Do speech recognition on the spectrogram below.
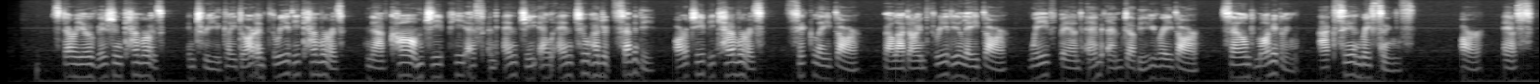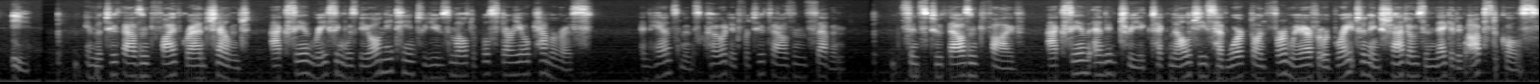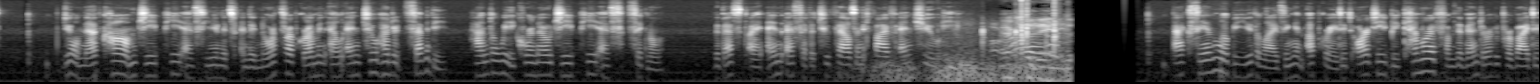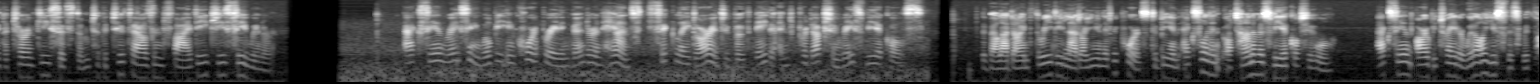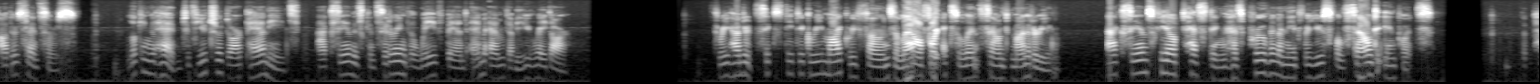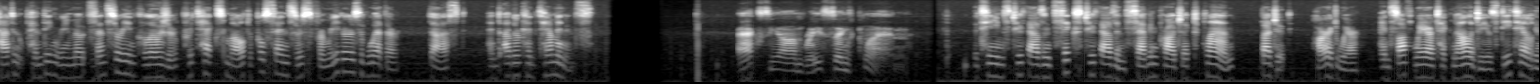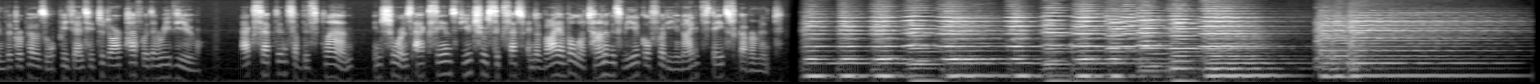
Stereo vision cameras, Intrigue LiDAR and 3D cameras, Navcom GPS and NGLN 270, RGB cameras, SICK LiDAR, Velodyne 3D LiDAR, Waveband MMW radar, sound monitoring, Axion Racing's RSE. In the 2005 Grand Challenge, Axion Racing was the only team to use multiple stereo cameras. Enhancements coded for 2007. Since 2005, Axion and Intrigue Technologies have worked on firmware for brightening shadows and negative obstacles. Dual Navcom GPS units and a Northrop Grumman LN270 handle weak or no GPS signal the best INS at the 2005 NQE. Axion will be utilizing an upgraded RGB camera from the vendor who provided a turnkey system to the 2005 DGC winner. Axion Racing will be incorporating vendor-enhanced SICK LiDAR into both beta and production race vehicles. The Velodyne 3D LiDAR unit reports to be an excellent autonomous vehicle tool. Axion Arbitrator will use this with other sensors. Looking ahead to future DARPA needs, Axion is considering the Waveband MMW radar. 360 degree microphones allow for excellent sound monitoring. Axion's field testing has proven a need for useful sound inputs. Patent pending remote sensory enclosure protects multiple sensors from rigors of weather, dust, and other contaminants. Axion Racing's plan. The team's 2006 2007 project plan, budget, hardware, and software technology is detailed in the proposal presented to DARPA for the review. Acceptance of this plan ensures Axion's future success and a viable autonomous vehicle for the United States government.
